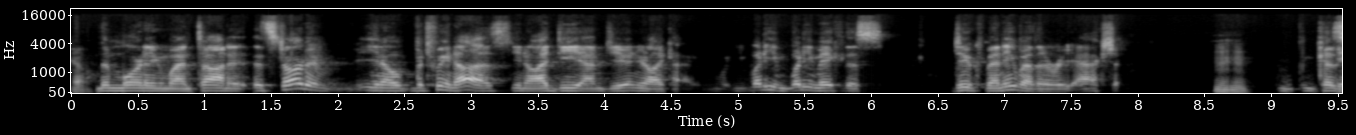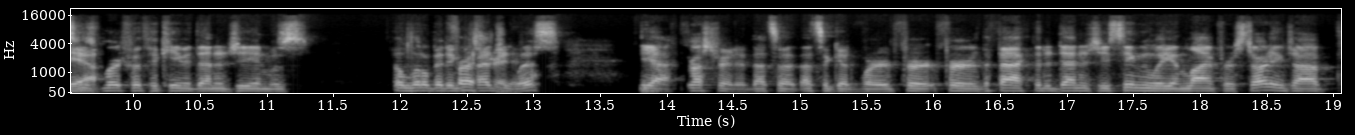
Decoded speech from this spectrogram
yeah. the morning went on. It, it started, you know, between us, you know, I DM'd you and you're like, what do you, what do you make of this Duke Manyweather reaction? Mm-hmm. Because yeah. he's worked with Hakeem Adeniji and was a little bit incredulous yeah, frustrated. That's a that's a good word for for the fact that Adeniji seemingly in line for a starting job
